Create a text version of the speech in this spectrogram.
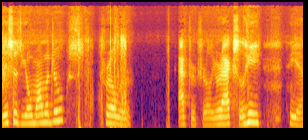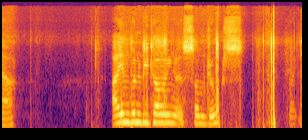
This is Yo Mama jokes trailer after trailer actually, yeah. I am to be telling uh, some jokes right now.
